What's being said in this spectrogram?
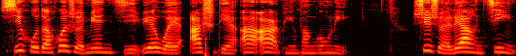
西湖的汇水面积约为二十点二二平方公里，蓄水量近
